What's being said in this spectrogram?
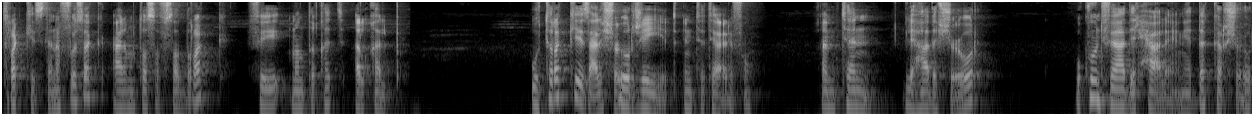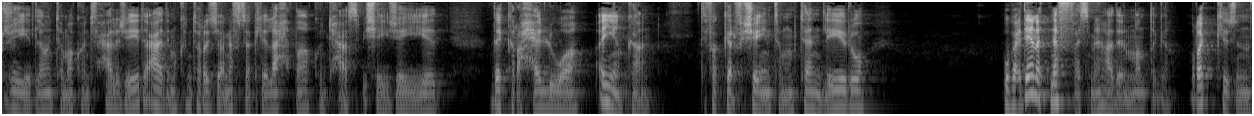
تركز تنفسك على منتصف صدرك في منطقة القلب. وتركز على شعور جيد أنت تعرفه. أمتن لهذا الشعور. وكون في هذه الحالة يعني أتذكر شعور جيد لو أنت ما كنت في حالة جيدة عادي ممكن ترجع نفسك للحظة كنت حاس بشيء جيد ذكرى حلوة ايا كان. تفكر في شيء أنت ممتن له وبعدين أتنفس من هذه المنطقة. ركز إنه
